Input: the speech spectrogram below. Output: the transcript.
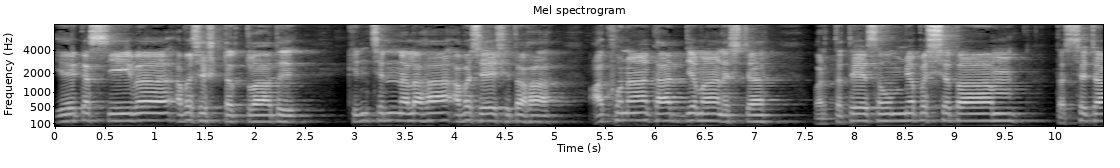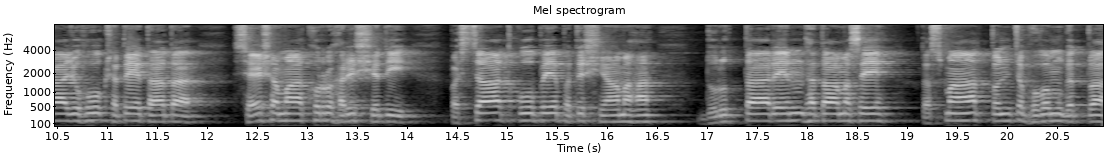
ஏகசீவ அவசிஷ்டத்வாத் கிஞ்சின்னலஹ அவசேஷிதா அகுனா காத்தியமானश्च வர்த்ததே சௌமிய பசியதாம் தஸ்ய சாயு க்ஷதே தாத சேஷமாகுர்ஹரிஷ்யதி பஷாத் கூபே பதிஷ்யாம துருத்தாரேந்ததாமசே. தஸ்மாத் தொஞ்ச புவம் கத்வா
